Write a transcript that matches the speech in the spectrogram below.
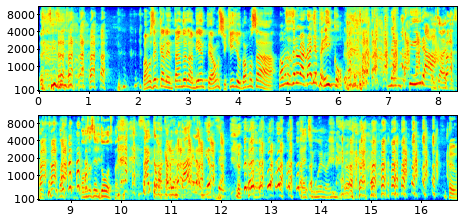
Vamos a ir calentando el ambiente, vamos, chiquillos, vamos a... Vamos a hacer una raya perico. Mentira. Exacto, sí. Va- Vamos a hacer dos para Exacto, para calentar el ambiente. queda chimuelo ahí. El.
